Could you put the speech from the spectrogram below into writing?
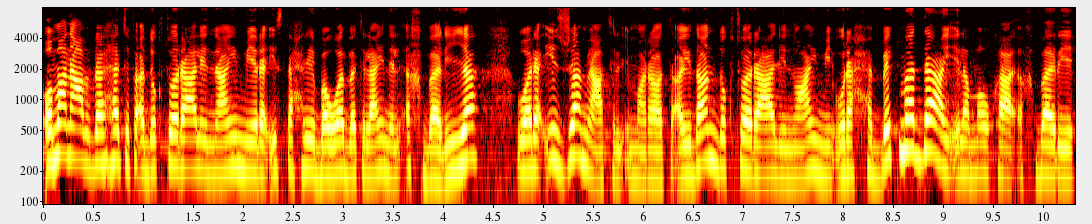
ومعنا عبر الهاتف الدكتور علي النعيمي رئيس تحرير بوابة العين الإخبارية ورئيس جامعة الإمارات. أيضا دكتور علي النعيمي أرحب بك. ما الداعي إلى موقع إخباري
